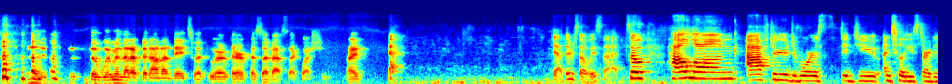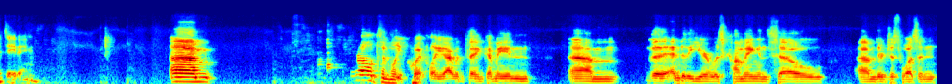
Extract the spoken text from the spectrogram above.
the, the women that I've been out on dates with who are therapists, I've asked that question, right? Yeah. Yeah, there's always that. So, how long after your divorce did you until you started dating? Um, relatively quickly, I would think. I mean, um, the end of the year was coming, and so um, there just wasn't,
